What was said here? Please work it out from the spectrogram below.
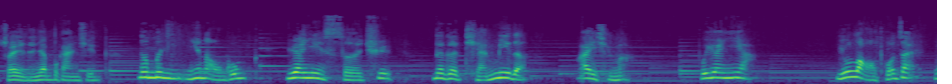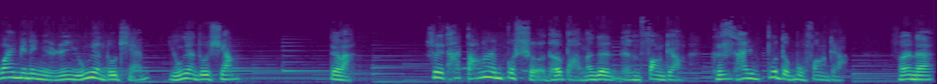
所以人家不甘心。那么你老公愿意舍去那个甜蜜的爱情吗？不愿意啊，有老婆在外面的女人永远都甜，永远都香，对吧？所以他当然不舍得把那个人放掉，可是他又不得不放掉，所以呢，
